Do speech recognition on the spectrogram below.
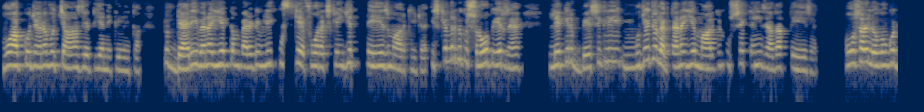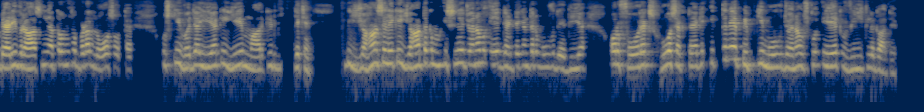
वो आपको जो है ना वो चांस देती है निकलने का। तो डेरिव है ना ये कंपेरेटिवली उसके फ़ॉरेक्स के ये तेज़ मार्केट है, इसके अंदर भी कुछ स्लो पेयर्स हैं, लेकिन बेसिकली मुझे जो लगता है ना ये मार्केट उससे कहीं ज़्यादा तेज़ है। बहुत सारे लोगों को डेरिव रास नहीं आता, उनको बड़ा लॉस होता है। उसकी वजह यह है कि ये मार्केट देखें, यहाँ से लेके यहाँ तक इसने जो है ना वो एक घंटे के अंदर मूव दे दी है और फ़ॉरेक्स हो सकता है कि इतने पिप की मूव जो है ना उसको 1 वीक लगा दे,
